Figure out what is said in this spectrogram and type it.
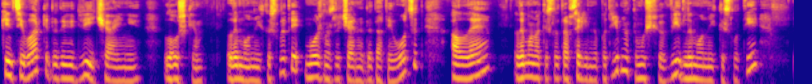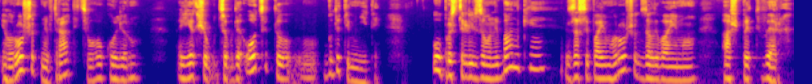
В кінці варки додають 2 чайні ложки лимонної кислоти. Можна, звичайно, додати оцет, але лимонна кислота все рівно потрібна, тому що від лимонної кислоти горошок не втратить свого кольору. Якщо це буде оцет, то буде темніти. У простерилізовані банки засипаємо горошок, заливаємо аж під верх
